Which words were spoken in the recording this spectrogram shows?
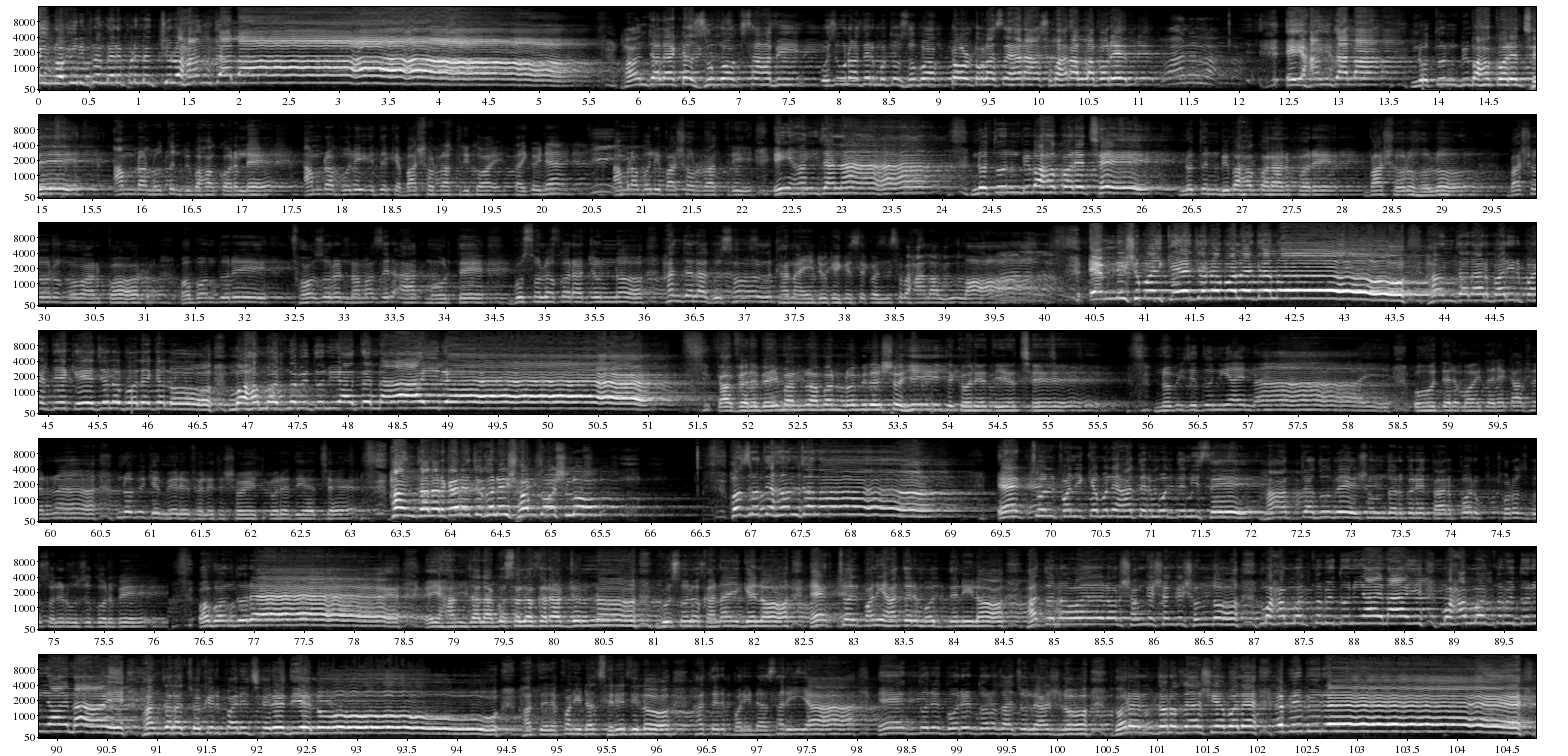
ওই নবীর প্রেমের প্রেমিক ছিল হানজালা। হানজালা একটা যুবক সাহাবি ওই যে উনাদের মতো যুবক টলটলা চেহারা সুবহান আল্লাহ পড়েন এই হানজালা নতুন বিবাহ করেছে। আমরা নতুন বিবাহ করলে আমরা বলি এদেরকে বাসর রাত্রি কয় তাই কই না? আমরা বলি বাসর রাত্রি। এই হানজালা নতুন বিবাহ করেছে। নতুন বিবাহ করার পরে বাসর হলো বাসর হওয়ার পর, ও বন্ধুরে, ফজরের নামাজের আগ মুহূর্তে গোসল করার জন্য হানজালা গোসল খানায় ঢুকে গেছে এমনি সময় কে যেন বলে গেল, হানজালার বাড়ির পাশ দিয়ে কে যেন বলে গেল, মোহাম্মদ নবী দুনিয়াতে নাই রে। কাফের বেঈমান আমার নবীরে শহীদ করে দিয়েছে। নবী যে দুনিয়ায় নাই ওদের ময়দানে কাফের না নবীকে মেরে ফেলেতে শহীদ করে দিয়েছে। হানজালার কানে যখন এই শব্দ আসলো হজরতে হানজালা এক চুল পানি কেবলে হাতের মধ্যে নিছে, হাতটা ডুবে সুন্দর করে তারপর ফরজ গোসলের উজু করবে। ও বন্ধুরা, এই হানজালা গোসল করার জন্য গোসল খানায় গেল, এক চুল পানি হাতের মধ্যে নিল। হাত নেওয়ার সঙ্গে সঙ্গে শুনলো, মোহাম্মদ নবী দুনিয়ায় নাই, মোহাম্মদ নবী দুনিয়ায় নাই। হানজালা চোখের পানি ছেড়ে দিয়েলো হাতের পানিটা ছেড়ে দিল, হাতের পানিটা সারিয়া এক দূরে ঘরের দরজায় চলে আসলো। ঘরের দরজায় আসিয়া বলে বিবি রে,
